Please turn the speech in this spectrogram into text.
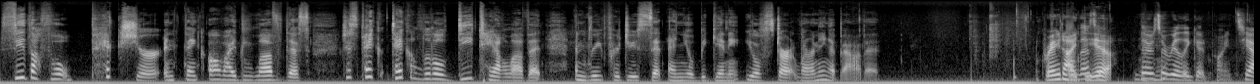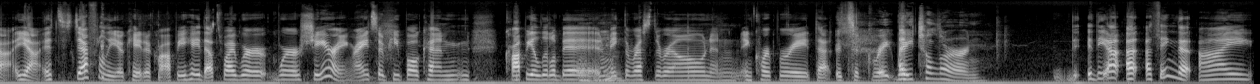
see the full picture and think, "Oh, I'd love this," just take take a little detail of it and reproduce it, and you'll beginning you'll start learning about it. Great Well, that's idea. A, those are really good points. Yeah, yeah, it's definitely okay to copy. Hey, that's why we're we're sharing, right? So people can copy a little bit and make mm-hmm. the rest their own and incorporate that. It's a great way to learn. the, the a, a thing that I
